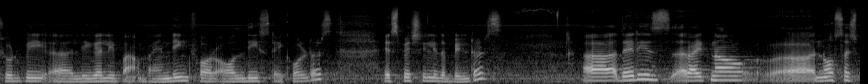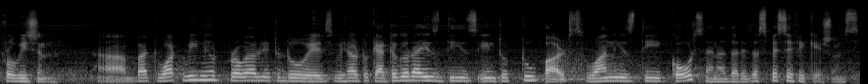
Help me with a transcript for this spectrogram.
should be uh, legally binding for all these stakeholders, especially the builders. Uh, there is uh, right now uh, no such provision uh, but what we need probably to do is we have to categorize these into two parts. One is the codes, another is the specifications.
